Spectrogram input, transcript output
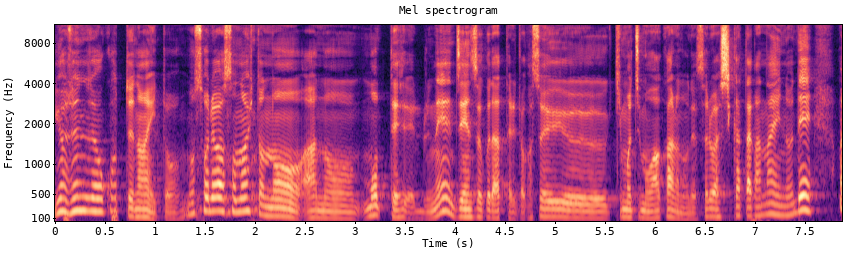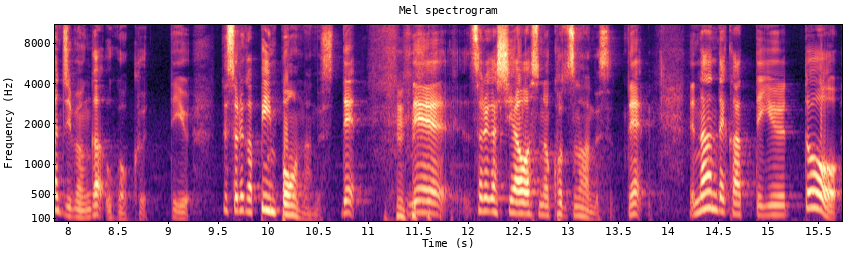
いや全然怒ってないと。もうそれはその人のあの持ってるね喘息だったりとかそういう気持ちも分かるのでそれは仕方がないので、まあ、自分が動くっていう。でそれがピンポーンなんですって。でそれが幸せのコツなんですって。なんでかっていうと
